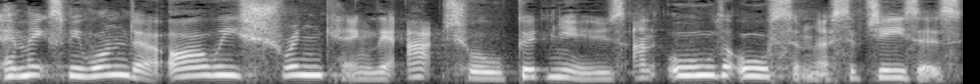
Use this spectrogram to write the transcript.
it makes me wonder are we shrinking the actual good news and all the awesomeness of Jesus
